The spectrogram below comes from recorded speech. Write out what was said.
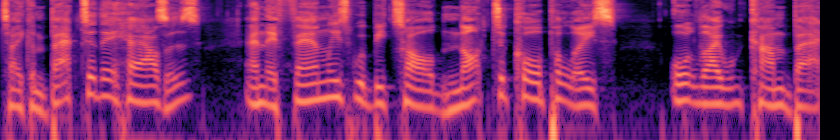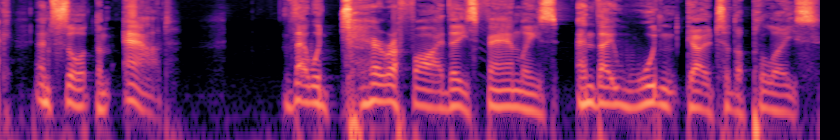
taken back to their houses, and their families would be told not to call police or they would come back and sort them out. They would terrify these families and they wouldn't go to the police.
